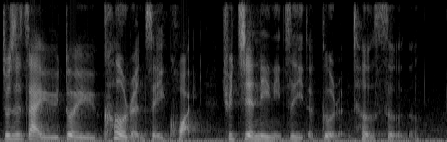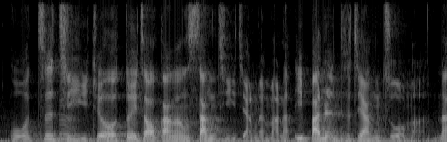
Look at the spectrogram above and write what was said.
就是在于对于客人这一块去建立你自己的个人特色呢？我自己就对照刚刚上集讲的嘛，那一般人是这样做嘛，那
